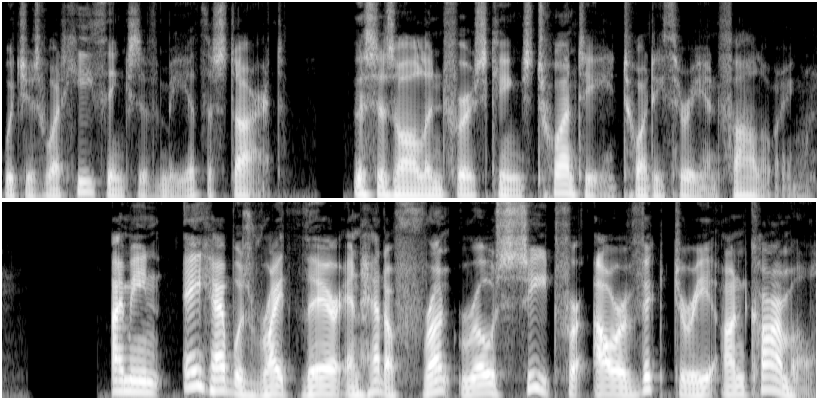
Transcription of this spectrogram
which is what he thinks of me at the start. This is all in 1 Kings 20, 23 and following. I mean, Ahab was right there and had a front row seat for our victory on Carmel.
